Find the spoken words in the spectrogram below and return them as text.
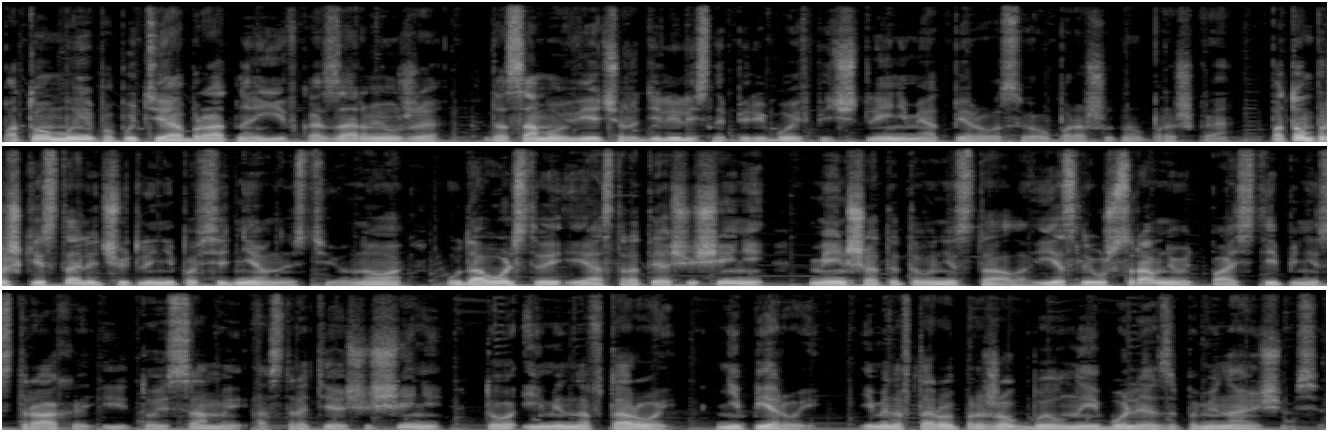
Потом мы по пути обратно и в казарме уже до самого вечера делились на перебой впечатлениями от первого своего парашютного прыжка. Потом прыжки стали чуть ли не повседневностью, но удовольствия и остроты ощущений меньше от этого не стало. Если уж сравнивать по степени страха и той самой остроте ощущений, то именно второй, не первый, именно второй прыжок был наиболее запоминающимся.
